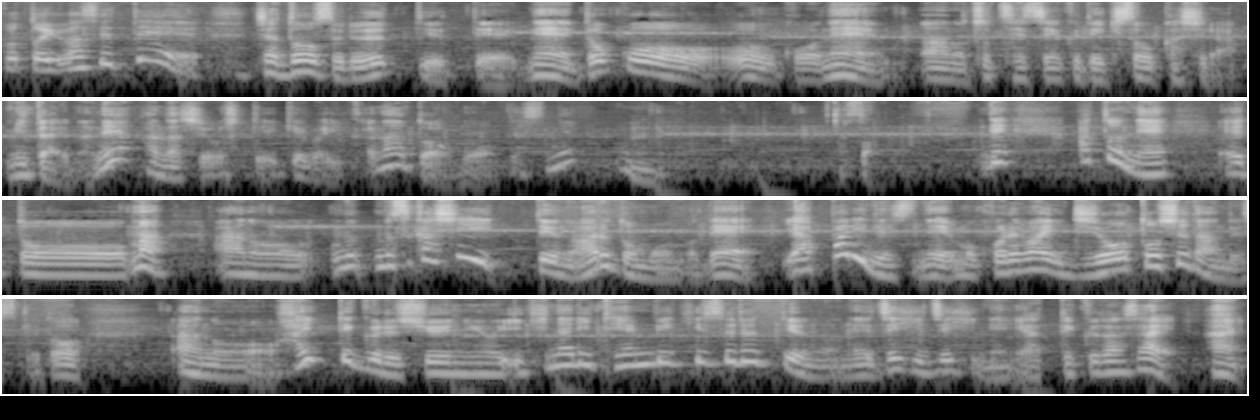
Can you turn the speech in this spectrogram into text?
こと言わせて、じゃあどうする？って言って、ね、どこをこうね、あの、ちょっと節約できそうかしら、みたいなね、話をしていけばいいかなとは思うんですね。うん。で、あとね、えっと、まあ、あの、難しいっていうのはあると思うので、やっぱりですね、もうこれは上等手段ですけど、あの、入ってくる収入をいきなり天引きするっていうのはね、ぜひぜひね、やってください。はい。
